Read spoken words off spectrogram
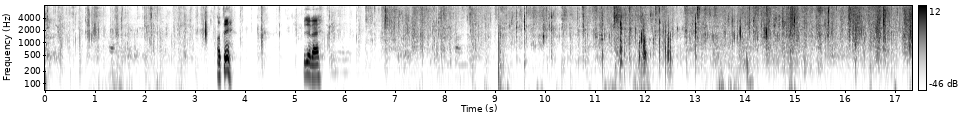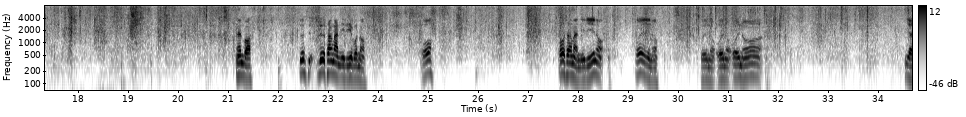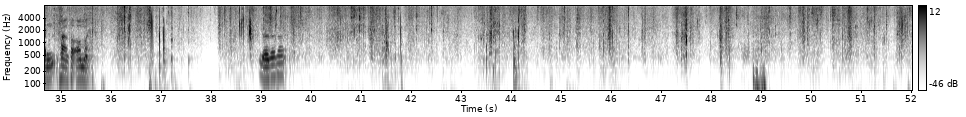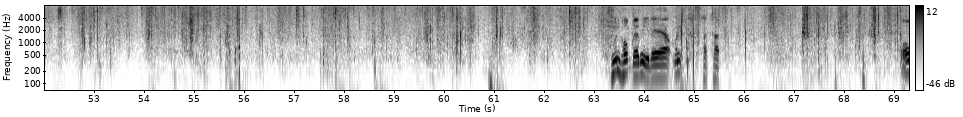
เอาติไปจะไดแม่นบ่ดูสิดูทางนั้นอีดีบ่เนาะโอ้ โอ้ทางนั้นอีดีเนาะโอ้ยเนาะโอ้ยเนาะโอ้ยเนาะโอ้ยเนาะยันทางเขาเอาใหม่เดี๋ยวเดี๋ยว มันหกแบบนี้แล้ว มันคักคักโอ้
